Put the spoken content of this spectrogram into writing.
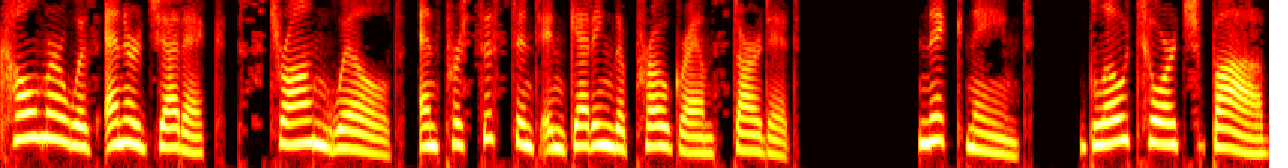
Komer was energetic, strong-willed, and persistent in getting the program started. Nicknamed Blowtorch Bob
